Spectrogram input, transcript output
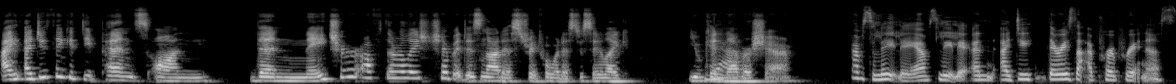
I, I do think it depends on the nature of the relationship. It is not as straightforward as to say, like, you can yeah. never share. Absolutely, absolutely. And I do, there is that appropriateness.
